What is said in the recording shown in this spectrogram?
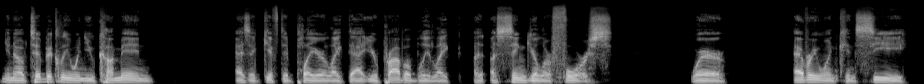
you know, typically when you come in, as a gifted player like that, you're probably like a, a singular force where everyone can see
